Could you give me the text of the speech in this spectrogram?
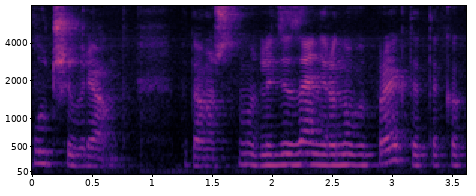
лучший вариант. Потому что ну, для дизайнера новый проект это как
